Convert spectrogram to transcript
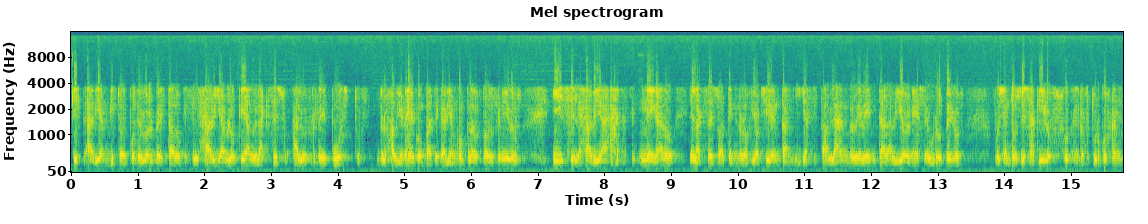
que habían visto después del golpe de Estado que se les había bloqueado el acceso a los repuestos de los aviones de combate que habían comprado Estados Unidos y se les había negado el acceso a tecnología occidental y ya se está hablando de venta de aviones europeos, pues entonces aquí los, los turcos han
